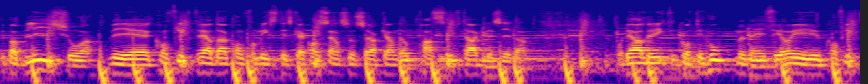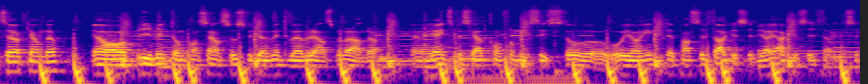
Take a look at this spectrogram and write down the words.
det bara blir så. Vi är konflikträdda, konformistiska, konsensussökande och passivt aggressiva. Och det har aldrig riktigt gått ihop med mig för jag är ju konfliktsökande. Jag bryr mig inte om konsensus, vi behöver inte vara överens med varandra. Eh, Jag är inte speciellt konformistisk och, och jag är inte passivt aggressiv, jag är aggressivt aggressiv.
